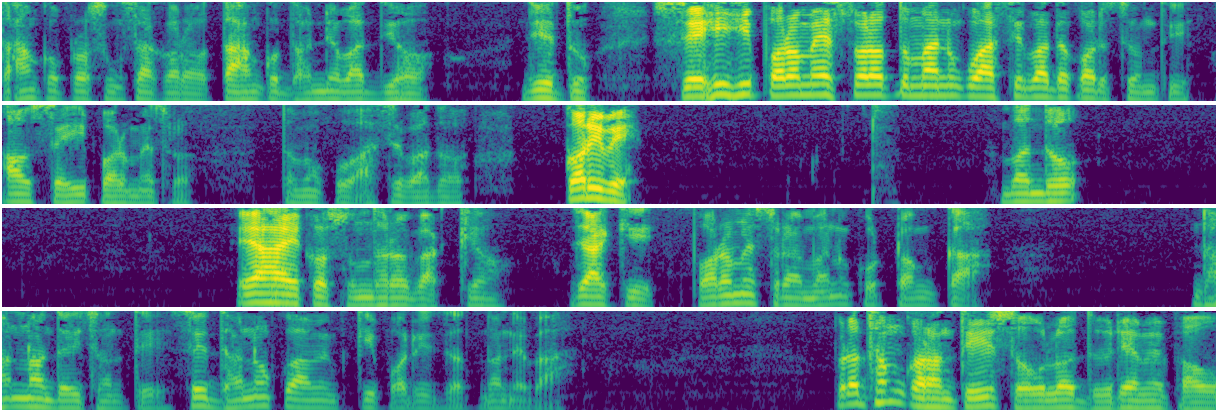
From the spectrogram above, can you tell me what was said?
ତାହାଙ୍କ ପ୍ରଶଂସା କର। ତାହାଙ୍କୁ ଧନ୍ୟବାଦ ଦିଅ। ଯେହେତୁ ସେହି ହିଁ ପରମେଶ୍ୱର ତୁମମାନଙ୍କୁ ଆଶୀର୍ବାଦ କରିଛନ୍ତି ଆଉ ସେହି ପରମେଶ୍ୱର ତୁମକୁ ଆଶୀର୍ବାଦ କରିବେ। ବନ୍ଧୁ ଏହା ଏକ ସୁନ୍ଦର ବାକ୍ୟ। ଯାହାକି ପରମେଶ୍ୱର ଏମାନଙ୍କୁ ଟଙ୍କା ଧନ ଦେଇଛନ୍ତି ସେ ଧନକୁ ଆମେ କିପରି ଯତ୍ନ ନେବା? ପ୍ରଥମ କରନ୍ତି ଷୋହଳ ଦୁଇରେ ଆମେ ପାଉ।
